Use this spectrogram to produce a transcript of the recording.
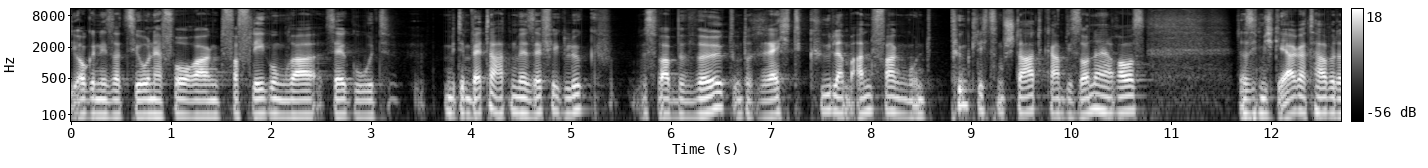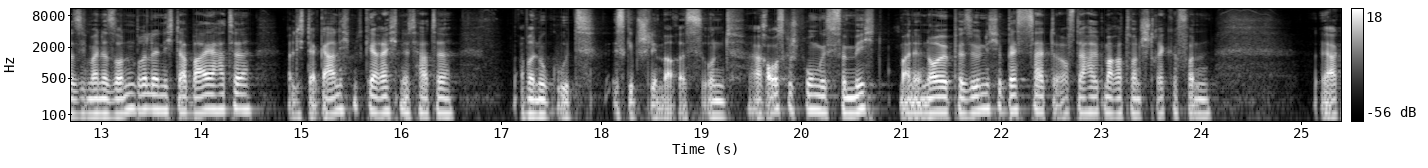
die Organisation hervorragend, Verpflegung war sehr gut. Mit dem Wetter hatten wir sehr viel Glück. Es war bewölkt und recht kühl am Anfang und pünktlich zum Start kam die Sonne heraus dass ich mich geärgert habe, dass ich meine Sonnenbrille nicht dabei hatte, weil ich da gar nicht mit gerechnet hatte. Aber nur gut, es gibt Schlimmeres. Und herausgesprungen ist für mich meine neue persönliche Bestzeit auf der Halbmarathonstrecke von, ja,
